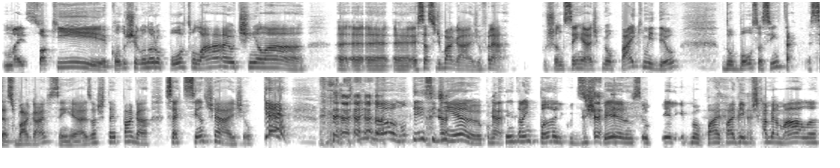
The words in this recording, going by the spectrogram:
Mas só que quando chegou no aeroporto lá, eu tinha lá é, é, é, é, excesso de bagagem. Eu falei, ah, puxando 100 reais que meu pai que me deu do bolso assim, tá, excesso de bagagem, 100 reais, eu acho que tem que pagar. 700 reais. Eu, quê? não, não tem esse dinheiro. Eu comecei a entrar em pânico, desespero, não sei o quê. Liguei pro meu pai, pai vem buscar minha mala.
